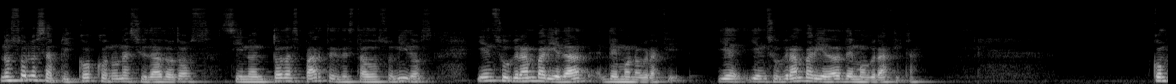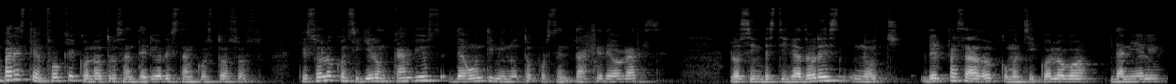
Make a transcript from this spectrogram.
No solo se aplicó con una ciudad o dos, sino en todas partes de Estados Unidos y en su gran variedad de y, y en su gran variedad demográfica. Compara este enfoque con otros anteriores tan costosos que solo consiguieron cambios de un diminuto porcentaje de hogares. Los investigadores Nudge del pasado, como el psicólogo Daniel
